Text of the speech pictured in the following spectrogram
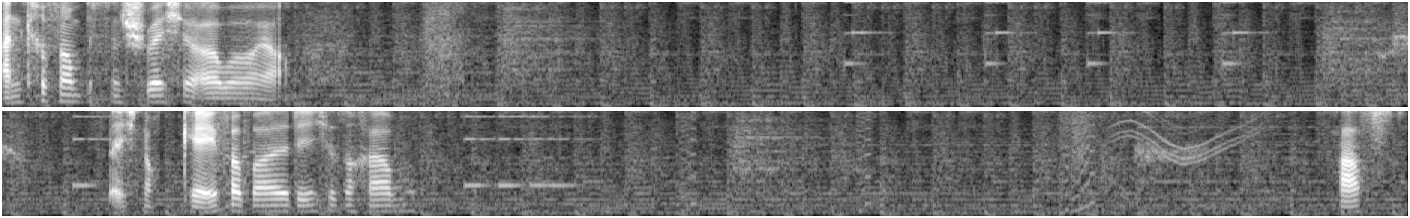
Angriff noch ein bisschen Schwäche, aber ja. Vielleicht noch Käferball, den ich jetzt noch habe. Passt.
